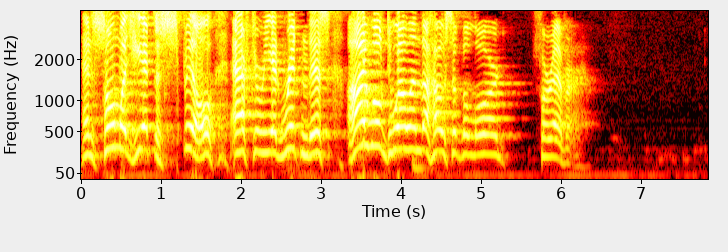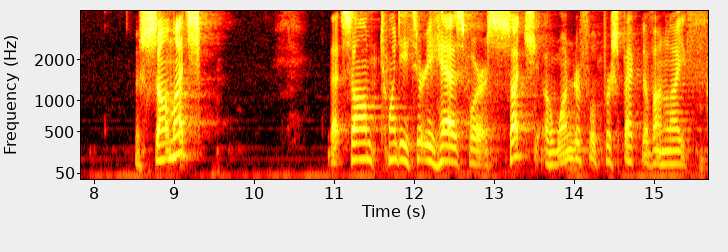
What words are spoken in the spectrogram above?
and so much yet to spill after he had written this I will dwell in the house of the Lord forever. There's so much that Psalm 23 has for us, such a wonderful perspective on life.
